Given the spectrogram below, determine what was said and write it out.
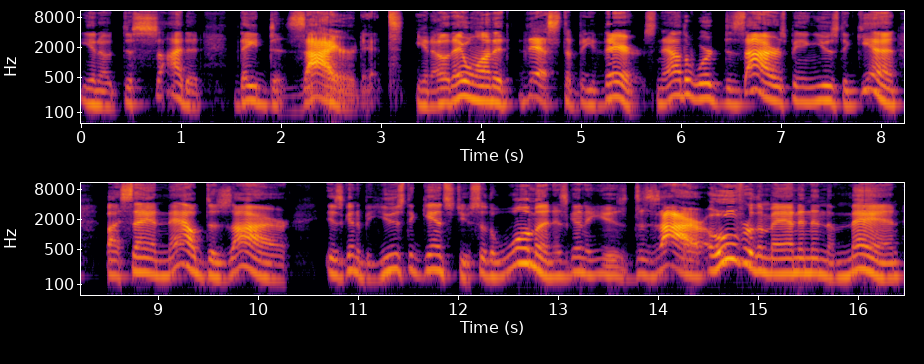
you know, decided they desired it. You know, they wanted this to be theirs. Now the word desire is being used again by saying now desire is going to be used against you. So the woman is going to use desire over the man, and then the man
